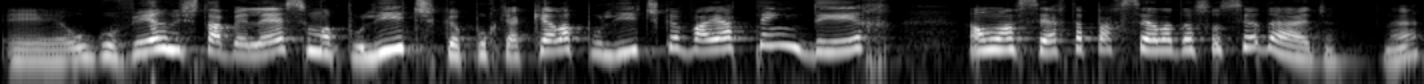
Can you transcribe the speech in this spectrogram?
É, o governo estabelece uma política porque aquela política vai atender a uma certa parcela da sociedade. Né?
